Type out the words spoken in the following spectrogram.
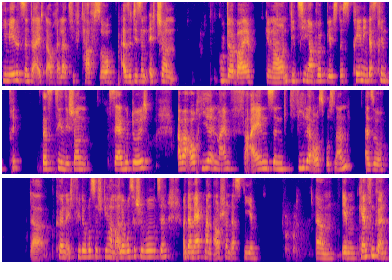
die Mädels sind da echt auch relativ tough so. Also die sind echt schon gut dabei. Genau. Und die ziehen auch wirklich das Training, das, das ziehen sie schon sehr gut durch. Aber auch hier in meinem Verein sind viele aus Russland. Also da können echt viele Russisch, die haben alle russische Wurzeln. Und da merkt man auch schon, dass die ähm, eben kämpfen können.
